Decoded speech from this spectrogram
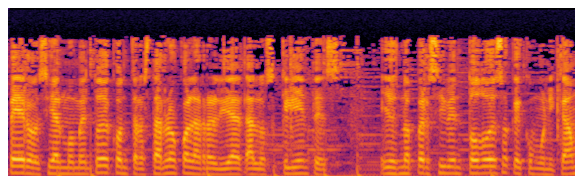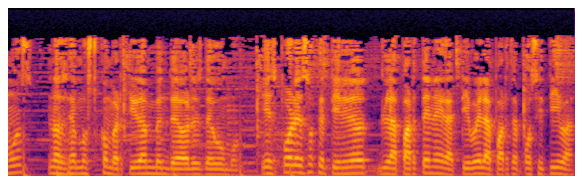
Pero si al momento de contrastarlo con la realidad a los clientes ellos no perciben todo eso que comunicamos, nos hemos convertido en vendedores de humo. Y es por eso que tiene la parte negativa y la parte positiva.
